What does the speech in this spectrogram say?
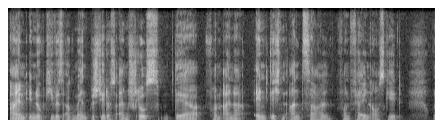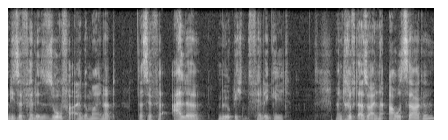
Ein induktives Argument besteht aus einem Schluss, der von einer endlichen Anzahl von Fällen ausgeht und diese Fälle so verallgemeinert, dass er für alle möglichen Fälle gilt. Man trifft also eine Aussage,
